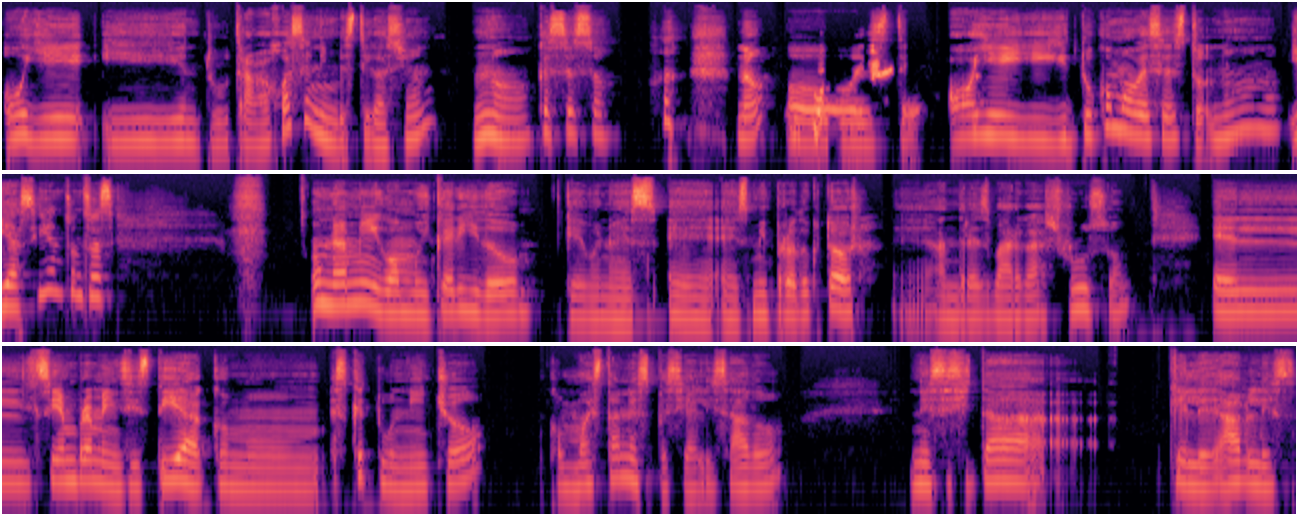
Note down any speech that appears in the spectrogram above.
oye, ¿y en tu trabajo hacen investigación? No, ¿qué es eso? ¿no? O este, oye, ¿y tú cómo ves esto? No, no. Y así entonces, un amigo muy querido que bueno, es, eh, es mi productor, eh, Andrés Vargas Russo, él siempre me insistía como, es que tu nicho, como es tan especializado, necesita que le hables,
